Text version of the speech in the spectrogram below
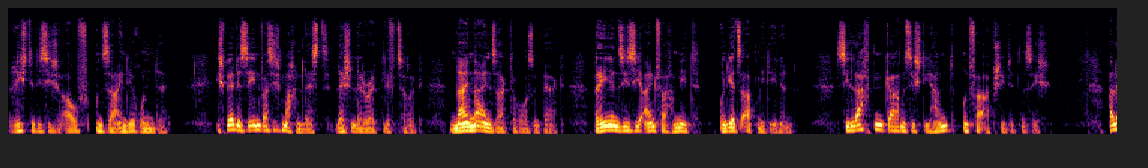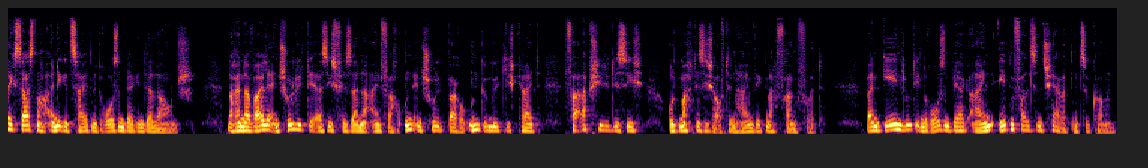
richtete sich auf und sah in die Runde. Ich werde sehen, was sich machen lässt, lächelte Radcliffe zurück. Nein, nein, sagte Rosenberg. Bringen Sie sie einfach mit. Und jetzt ab mit ihnen. Sie lachten, gaben sich die Hand und verabschiedeten sich. Alex saß noch einige Zeit mit Rosenberg in der Lounge. Nach einer Weile entschuldigte er sich für seine einfach unentschuldbare Ungemütlichkeit, verabschiedete sich und machte sich auf den Heimweg nach Frankfurt. Beim Gehen lud ihn Rosenberg ein, ebenfalls ins Sheraton zu kommen.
